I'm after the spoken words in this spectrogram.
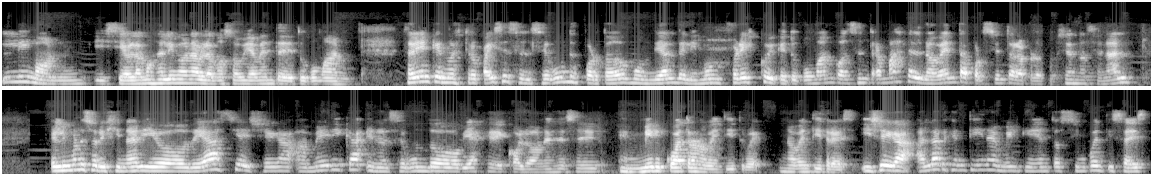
limón. Y si hablamos de limón, hablamos obviamente de Tucumán. ¿Sabían que nuestro país es el segundo exportador mundial de limón fresco y que Tucumán concentra más del 90% de la producción nacional? El limón es originario de Asia y llega a América en el segundo viaje de Colón, es decir, en 1493, y llega a la Argentina en 1556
